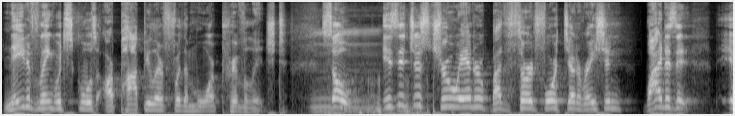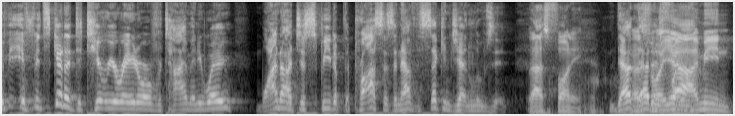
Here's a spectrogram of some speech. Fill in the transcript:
Native language schools are popular for the more privileged. So is it just true, Andrew, by the third, fourth generation? Why does it, if, if it's going to deteriorate over time anyway, why not just speed up the process and have the second gen lose it? That's funny. That- That's that is what- Yeah. I mean,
